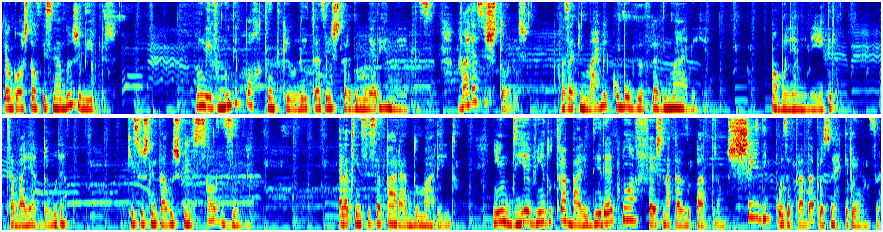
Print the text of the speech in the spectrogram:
Eu gosto da Oficina dos Livros. Um livro muito importante que eu li trazia a história de mulheres negras. Várias histórias, mas a que mais me comoveu foi a de Maria. Uma mulher negra, trabalhadora, que sustentava os filhos sozinha. Ela tinha se separado do marido e um dia vinha do trabalho direto de uma festa na casa do patrão, cheia de coisa para dar para suas crianças.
